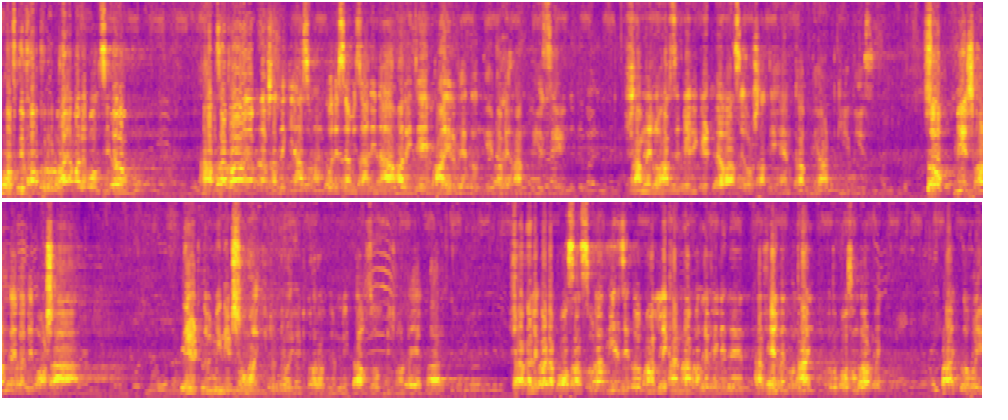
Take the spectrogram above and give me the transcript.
মুফতি ফখরুল ভাই আমারে বলছিল, হামজা ভাই, আপনার সাথে কি আচরণ করেছে আমি জানি না। আমার এই যে পায়ের ভেতর দিয়ে এভাবে হাত দিয়েছে, সামনে লোহার যে ব্যারিকেড দেওয়া আছে, ওর সাথে হ্যান্ড কাপ দিয়ে আটকিয়ে দিয়েছে। চব্বিশ ঘণ্টা এভাবে বসা, দেড় দুই মিনিট সময় দিল টয়লেট করার জন্য। তাও চব্বিশ ঘণ্টা একবার। সকালে কটা পচা চুলা দিয়ে যেত, মাল লেখান না পারলে ফেলে দেন। আর ফেলবেন কোথায়? তো পছন্দ হবে? বাধ্য হয়ে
